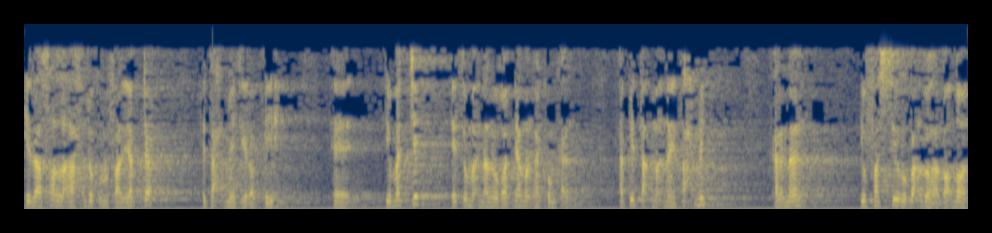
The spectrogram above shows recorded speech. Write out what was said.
Idza shalla ahadukum falyabda bi tahmidi rabbih eh, yumajid itu makna lugatnya mengagungkan tapi tak maknai tahmid karena yufassiru ba'daha ba'dhan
